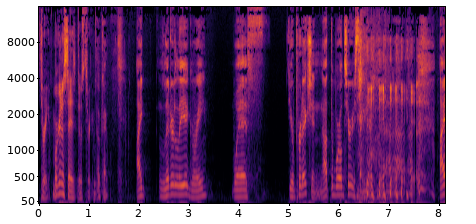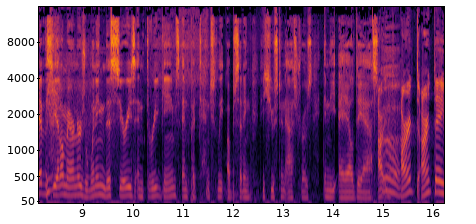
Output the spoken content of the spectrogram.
Three. We're gonna say it goes three. Okay. I literally agree with your prediction, not the World Series thing. I have the Seattle Mariners winning this series in three games and potentially upsetting the Houston Astros in the ALDS. Are, aren't aren't they?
